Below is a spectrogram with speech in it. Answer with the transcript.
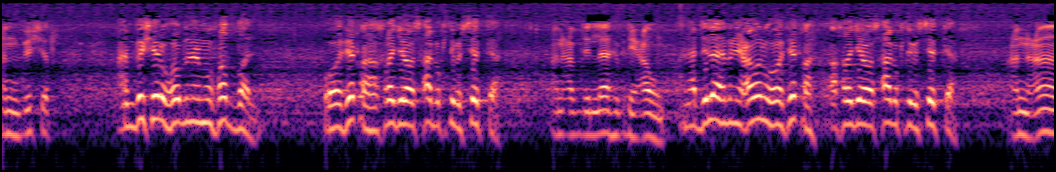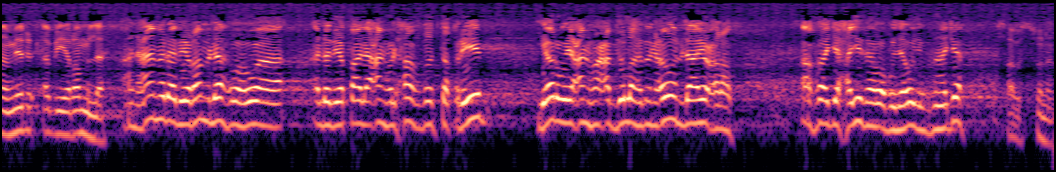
عن بشر. عن بشر وهو ابن المفضل وهو ثقة أخرج له أصحاب كتب الستة. عن عبد الله بن عون. عن عبد الله بن عون وهو ثقة أخرج له أصحاب كتب الستة. عن عامر أبي رملة. عن عامر أبي رملة وهو الذي قال عنه الحافظ التقريب يروي عنه عبد الله بن عون لا يعرف. أخرج حديثه أبو داود بن ماجه. أصحاب السنن.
